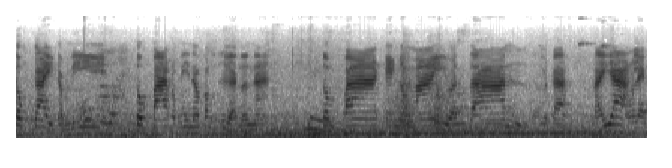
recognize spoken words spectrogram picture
ต้มไก่กับมีต้มปลากับมีนะบางเถื่อนนั่นนะต้มปลาแกงหน่อไม้วัซานแล้วก็หลายอย่างแหละ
